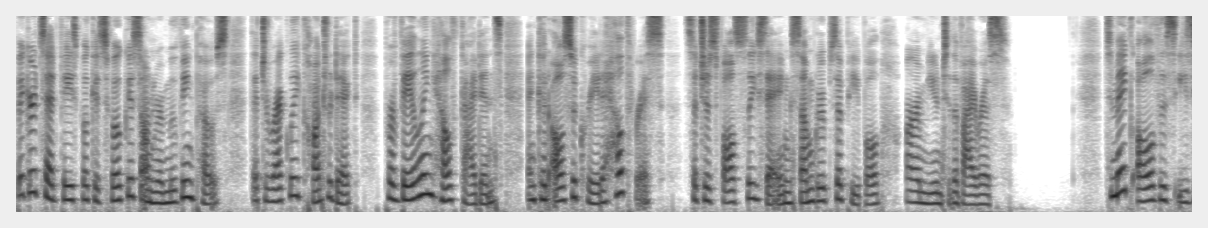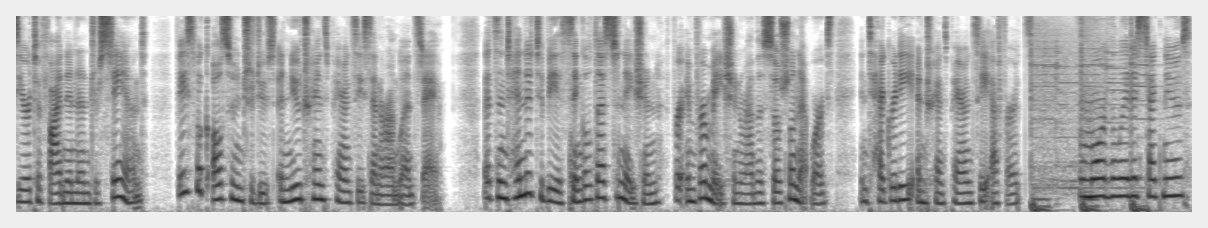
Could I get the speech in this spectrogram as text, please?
Bickert said Facebook is focused on removing posts that directly contradict prevailing health guidance and could also create a health risk, such as falsely saying some groups of people are immune to the virus. To make all of this easier to find and understand, Facebook also introduced a new Transparency Center on Wednesday that's intended to be a single destination for information around the social network's integrity and transparency efforts. For more of the latest tech news,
